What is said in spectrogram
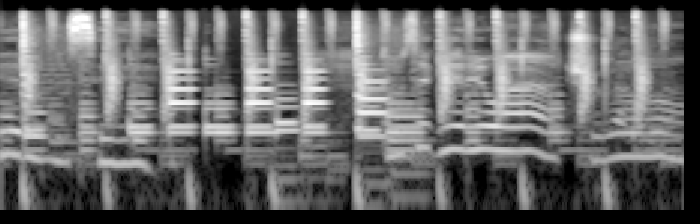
tubwire isi tuzigire iwacu mu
